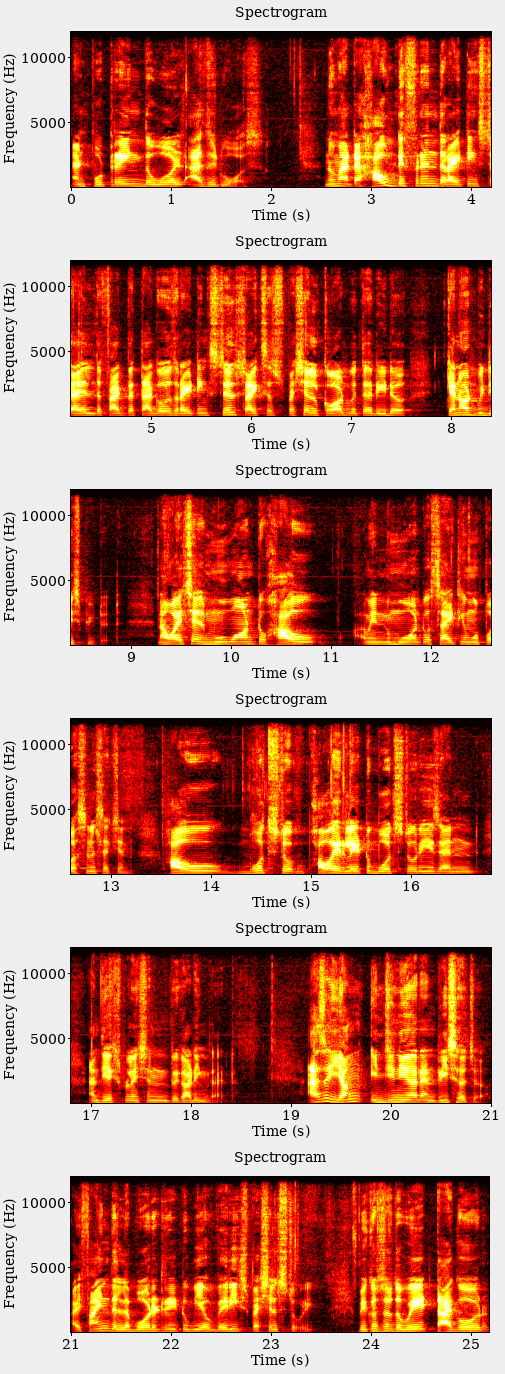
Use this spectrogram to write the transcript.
and portraying the world as it was. No matter how different the writing style, the fact that Tagore's writing still strikes a special chord with the reader cannot be disputed. Now, I shall move on to how, I mean, move on to a slightly more personal section, how both how I relate to both stories and and the explanation regarding that. As a young engineer and researcher, I find the laboratory to be a very special story because of the way Tagore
